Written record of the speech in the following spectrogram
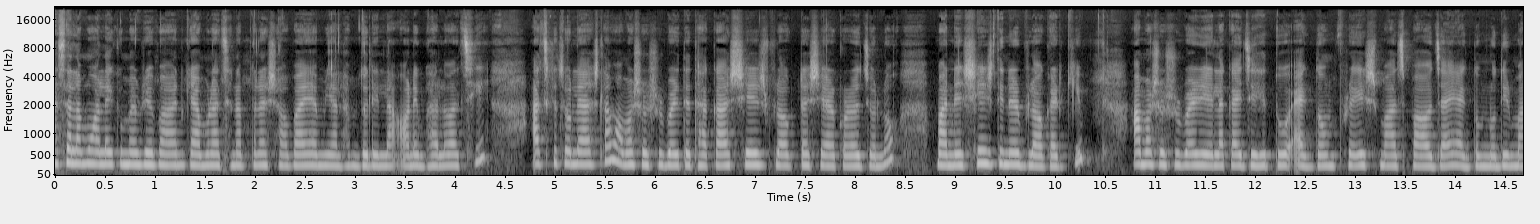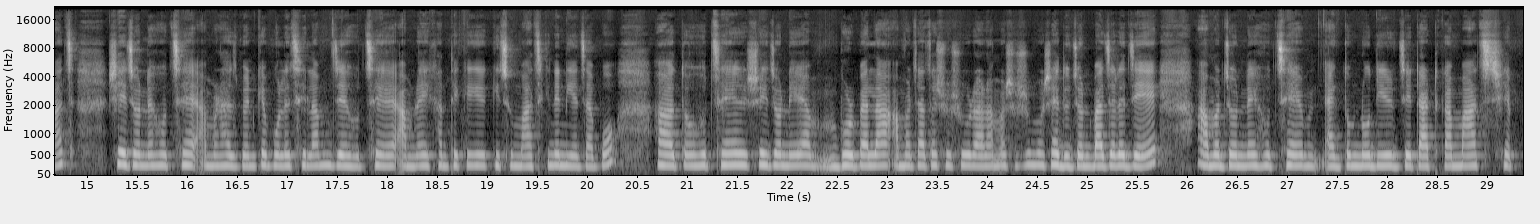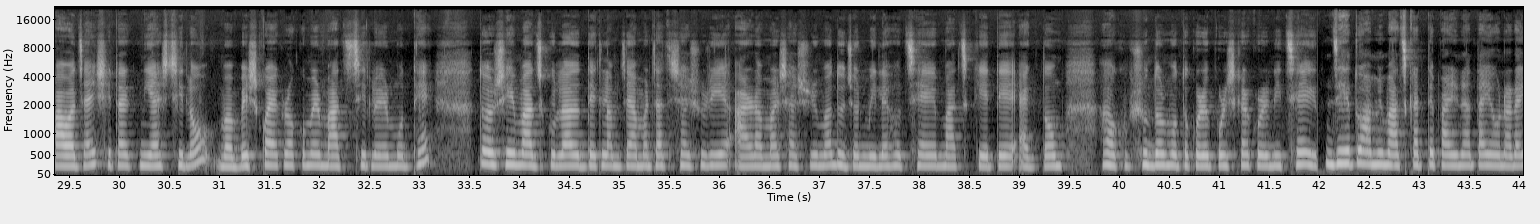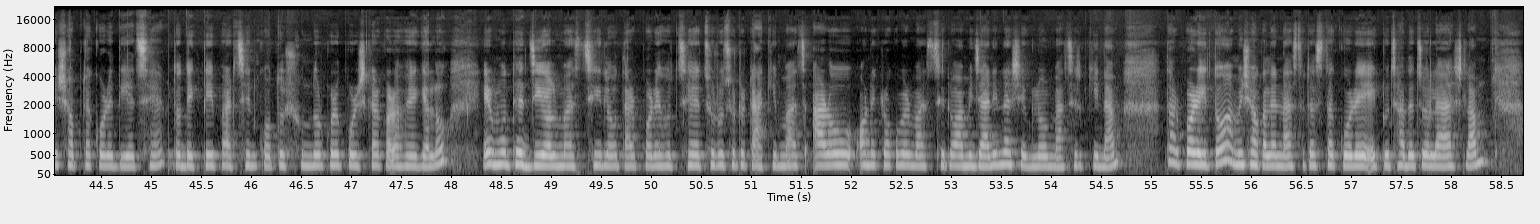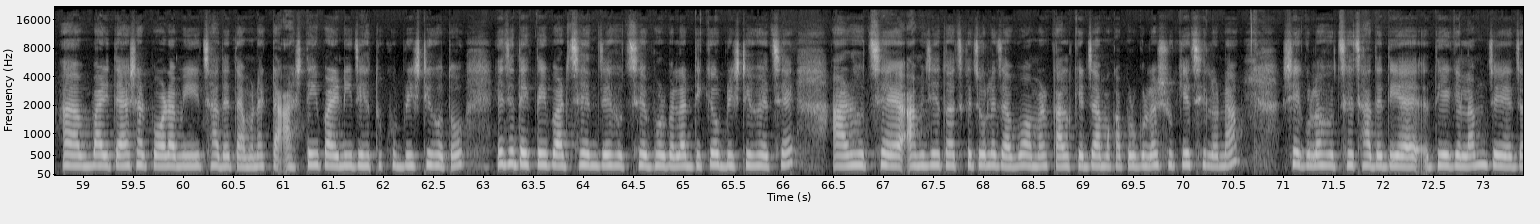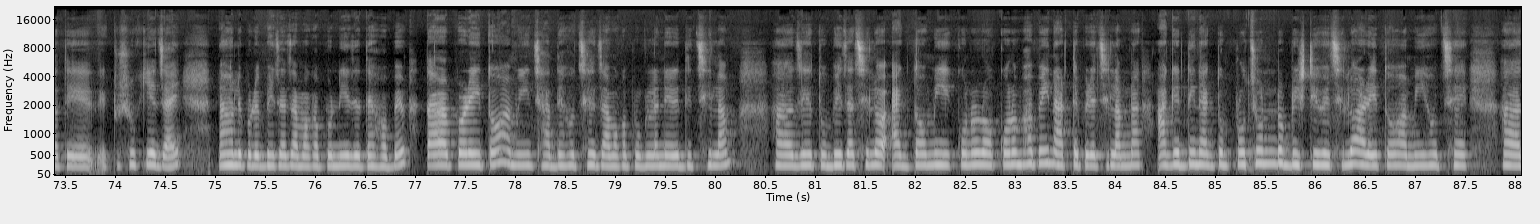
আসসালামু আলাইকুম এভরিওয়ান, কেমন আছেন আপনারা সবাই? আমি আলহামদুলিল্লাহ অনেক ভালো আছি। আজকে চলে আসলাম আমার শ্বশুরবাড়িতে থাকা শেষ ব্লগটা শেয়ার করার জন্য মানে শেষ দিনের ব্লগ আর কি। আমার শ্বশুরবাড়ির এলাকায় যেহেতু একদম ফ্রেশ মাছ পাওয়া যায়, একদম নদীর মাছ, সেই জন্য হচ্ছে আমার হাজব্যান্ডকে বলেছিলাম যে হচ্ছে আমরা এখান থেকে কিছু মাছ কিনে নিয়ে যাব। তো হচ্ছে সেই জন্যে ভোরবেলা আমার চাচা শ্বশুর আর আমার শ্বশুরমশাই দুজন বাজারে যেয়ে আমার জন্যে হচ্ছে একদম নদীর যে টাটকা মাছ পাওয়া যায় সেটা নিয়ে আসছিল বেশ কয়েক রকমের মাছ ছিল এর মধ্যে। তো সেই মাছগুলা দেখলাম যে আমার চাচি শাশুড়ি আর আমার শাশুড়ি মা দুজন মিলে হচ্ছে মাছ কেটে একদম খুব সুন্দর মতো করে পরিষ্কার করে নিচ্ছে। যেহেতু আমি মাছ কাটতে পারি না, তাই ওনারাই সবটা করে দিয়েছে। তো দেখতেই পারছেন কত সুন্দর করে পরিষ্কার করা হয়ে গেল। এর মধ্যে জিওল মাছ ছিল, তারপরে হচ্ছে ছোট ছোট টাকি মাছ আরও অনেক রকমের মাছ ছিল। আমি জানি না সেগুলোর মাছের কী নাম। তারপরেই তো আমি সকালে নাস্তা টাস্তা করে একটু ছাদে চলে আসলাম। বাড়িতে আসার পর আমি ছাদে তেমন একটা আসতেই পারিনি, যেহেতু খুব বৃষ্টি হতো। এই যে দেখতেই পারছেন যে হচ্ছে ভোরবেলার দিকেও বৃষ্টি হয়েছে। আর হচ্ছে আমি যেহেতু আজকে চলে যাব, আমার কালকের জামা কাপড়গুলো শুকিয়েছিল না, সেগুলো হচ্ছে ছাদে দিয়ে দিয়ে গেলাম যে যাতে একটু শুকিয়ে যায়, না হলে পরে ভেজা জামা কাপড় নিয়ে যেতে হবে। তারপরেই তো আমি ছাদে হচ্ছে জামা কাপড়গুলো নেড়ে দিচ্ছিলাম। যেহেতু ভেজা ছিল, একদমই কোনো কোনোভাবেই নাড়তে পেরেছিলাম না। আগের দিন একদম প্রচণ্ড বৃষ্টি হয়েছিল, আর এই তো আমি হচ্ছে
